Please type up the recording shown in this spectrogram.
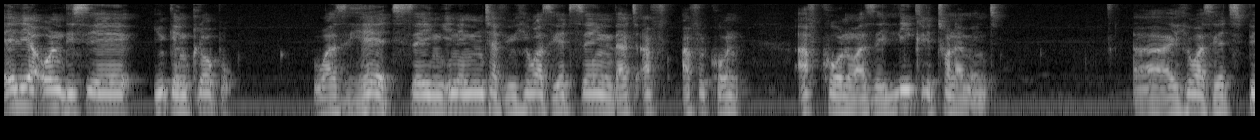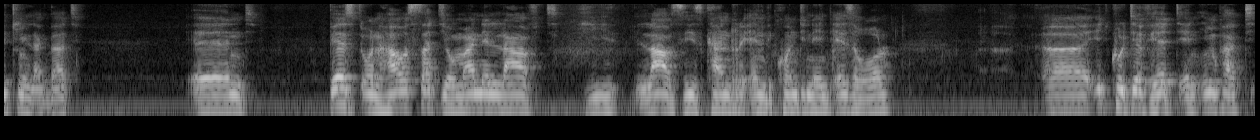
earlier on this year, you can clop was heard saying in an interview he was heard saying that Af- AFCON. AFCON was a leaky tournament. Uh, he was yet speaking like that. And based on how Sadio Mane loved, he loves his country and the continent as a whole, uh, it could have had an impact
